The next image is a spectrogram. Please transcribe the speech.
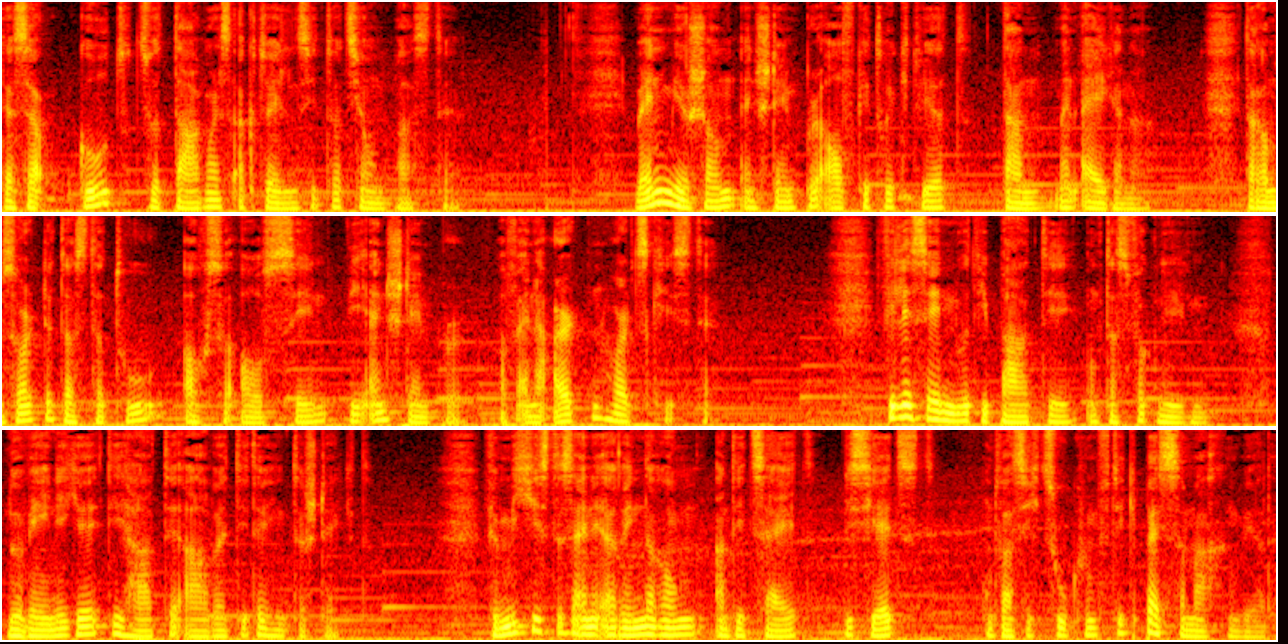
der sehr gut zur damals aktuellen Situation passte. Wenn mir schon ein Stempel aufgedrückt wird, dann mein eigener. Darum sollte das Tattoo auch so aussehen wie ein Stempel auf einer alten Holzkiste. Viele sehen nur die Party und das Vergnügen, nur wenige die harte Arbeit, die dahinter steckt. Für mich ist es eine Erinnerung an die Zeit bis jetzt und was ich zukünftig besser machen werde.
